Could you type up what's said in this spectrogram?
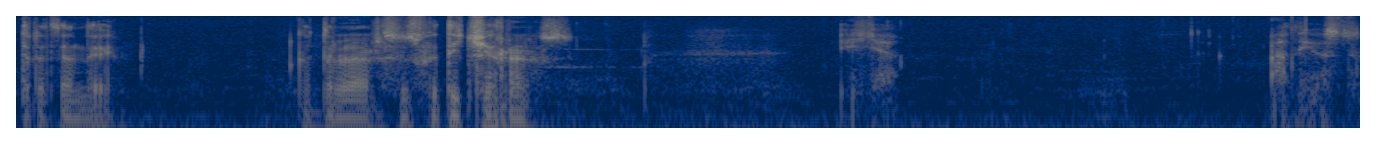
traten de controlar sus fetiches raros. Y ya. Adiós.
